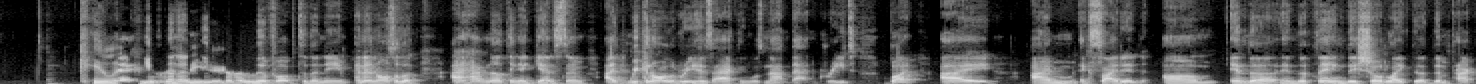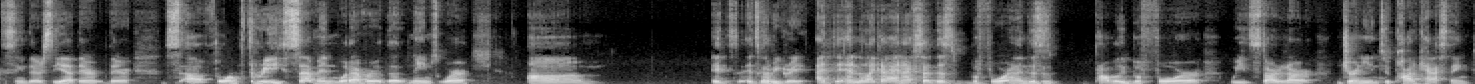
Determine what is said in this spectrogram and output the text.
kill it. Yeah, he's gonna he's gonna live up to the name. And then also look, I have nothing against him. I we can all agree his acting was not that great, but I I'm excited. Um, in the in the thing they showed like the them practicing their so yeah their their uh, form three seven whatever the names were. Um, it's it's gonna be great. I think and like I, and I've said this before, and this is probably before we started our journey into podcasting.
